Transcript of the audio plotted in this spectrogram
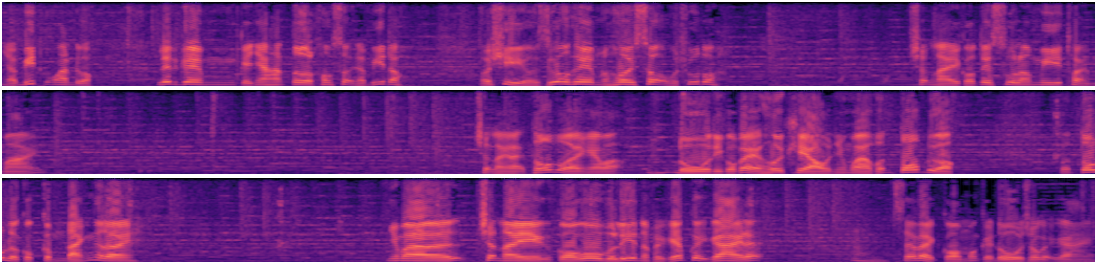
Nhà bit cũng ăn được. Lên game cái nhà Hunter không sợ nhà bit đâu. Nó chỉ ở giữa game là hơi sợ một chút thôi. Trận này có Tsunami thoải mái. Trận này lại tốt rồi anh em ạ. Đồ thì có vẻ hơi khèo nhưng mà vẫn tốt được. Vẫn tốt được có cấm đánh ở đây. Nhưng mà trận này có Goblin là phải ghép cậy gai đấy. Ừ, sẽ phải có một cái đồ cho gậy gai.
